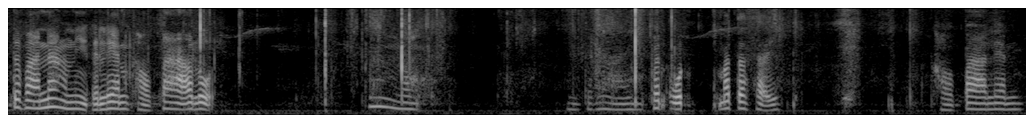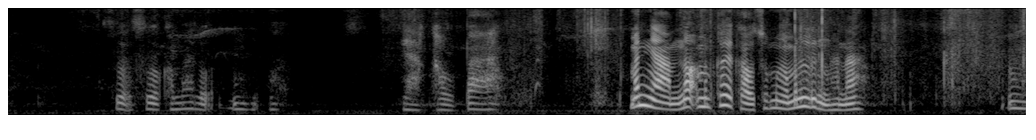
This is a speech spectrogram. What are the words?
แต่ว่านั่งนี่ก็แล่นเขาปลาเอาโหลดอืมเนาะมันก็นายเพิ่นอดมาแตะใสเขาปลาแล่นเสือเสือเขามาโหลดอยากเขาปลามันหยามเนาะมันเคยเขาเสมอมันลึงหนนะอืม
